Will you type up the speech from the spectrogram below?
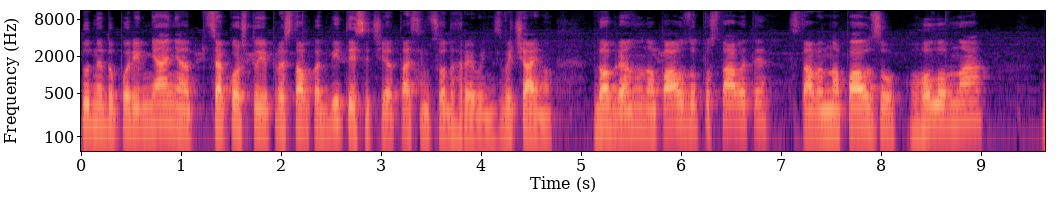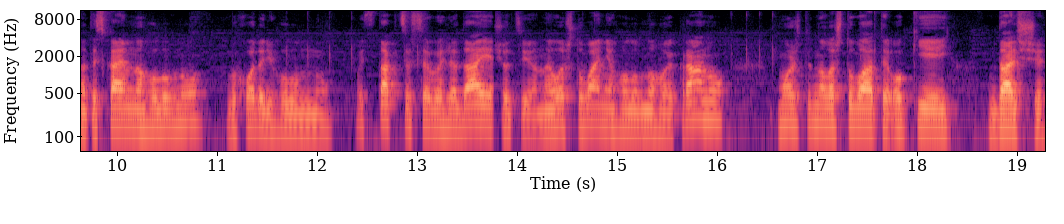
Тут не до порівняння. Ця коштує приставка 2000, а та 700 гривень. Звичайно. Добре, а ну на паузу поставити. Ставимо на паузу головна. Натискаємо на головну, виходить головну. Ось так це все виглядає. Що це? Налаштування головного екрану. Можете налаштувати окей. Далі.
